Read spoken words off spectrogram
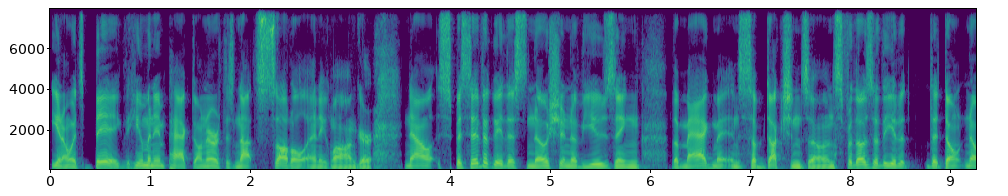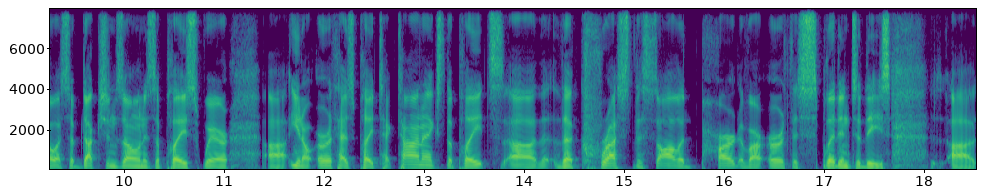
you know it's big. The human impact on Earth is not subtle any longer. Now, specifically, this notion of using the magma in subduction zones. For those of you that- that don't know, a subduction zone is a place where uh, you know Earth has plate tectonics. The plates, uh, the, the crust, the solid part of our Earth is split into these uh,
